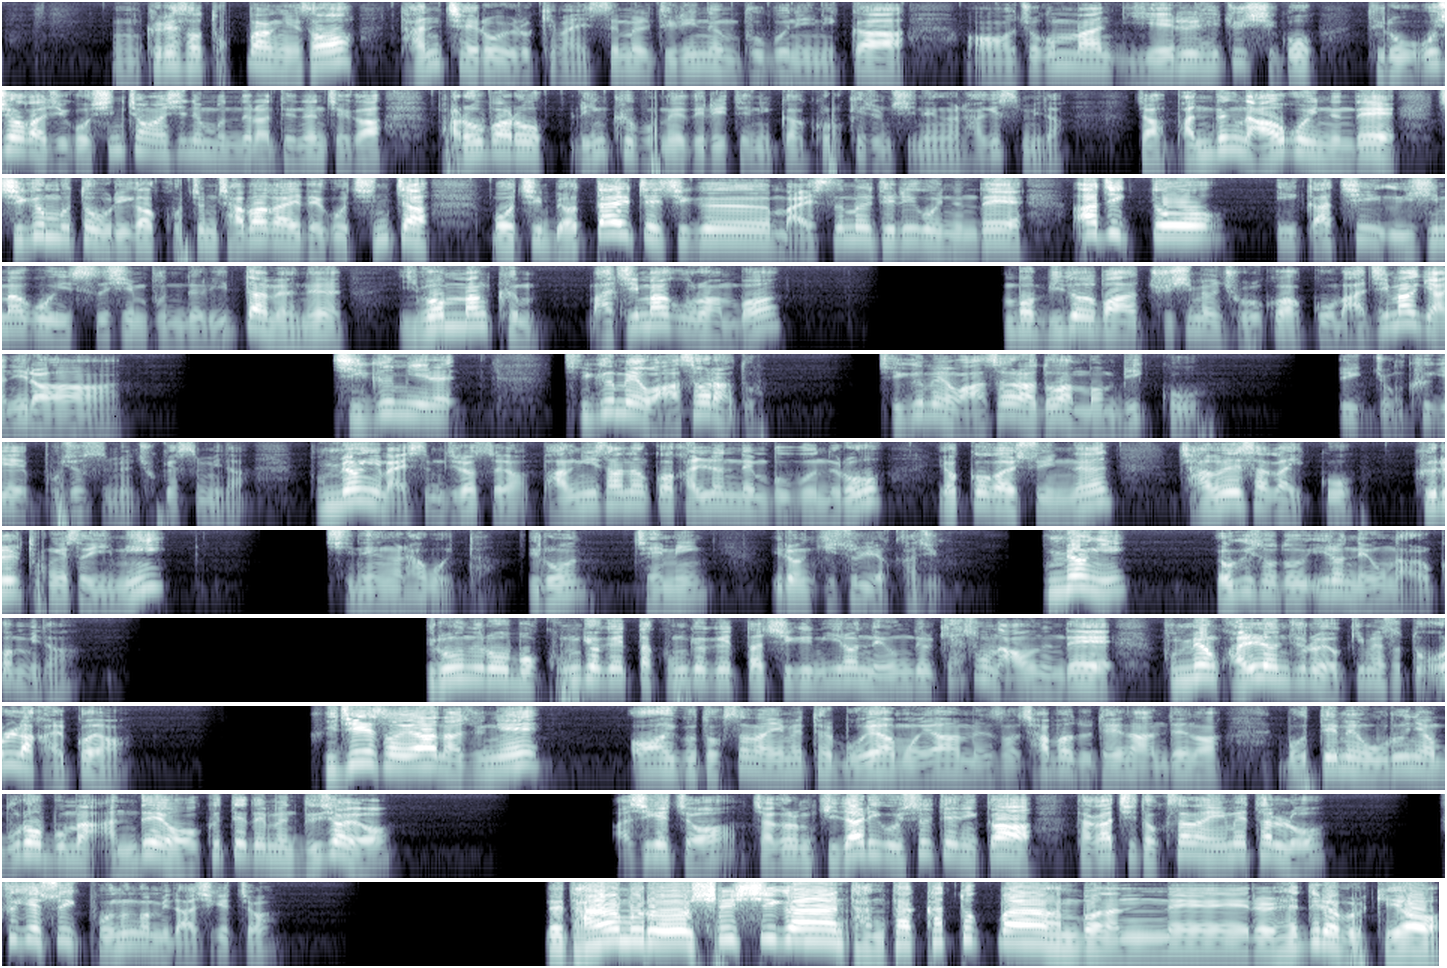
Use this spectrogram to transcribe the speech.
음, 그래서 톡방에서 단체로 이렇게 말씀을 드리는 부분이니까 어, 조금만 이해를 해주시고 들어오셔가지고 신청하시는 분들한테는 제가 바로 바로 링크 보내드릴 테니까 그렇게 좀 진행을 하겠습니다. 자 반등 나오고 있는데 지금부터 우리가 고점 잡아가야 되고 진짜 뭐 지금 몇 달째 지금 말씀을 드리고 있는데 아직도 이 까치 의심하고 있으신 분들이 있다면은 이번만큼 마지막으로 한번 한번 믿어봐 주시면 좋을 것 같고 마지막이 아니라 지금이 지금에 와서라도 지금에 와서라도 한번 믿고 수익 좀 크게 보셨으면 좋겠습니다. 분명히 말씀드렸어요. 방위산업과 관련된 부분으로 엮어갈 수 있는 자회사가 있고 그를 통해서 이미 진행을 하고 있다. 드론, 제밍 이런 기술력 가지고 분명히 여기서도 이런 내용 나올 겁니다. 드론으로 뭐 공격했다 공격했다 지금 이런 내용들 계속 나오는데 분명 관련주로 엮이면서 또 올라갈 거야. 그제서야 나중에 아 이거 덕산 아이메탈 뭐야 뭐야 하면서 잡아도 되나 안 되나 뭐 때문에 오르냐 물어보면 안 돼요. 그때 되면 늦어요. 아시겠죠? 자 그럼 기다리고 있을 테니까 다 같이 덕산 아이메탈로 크게 수익 보는 겁니다. 아시겠죠? 네, 다음으로 실시간 단타 카톡방 한번 안내를 해드려 볼게요.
